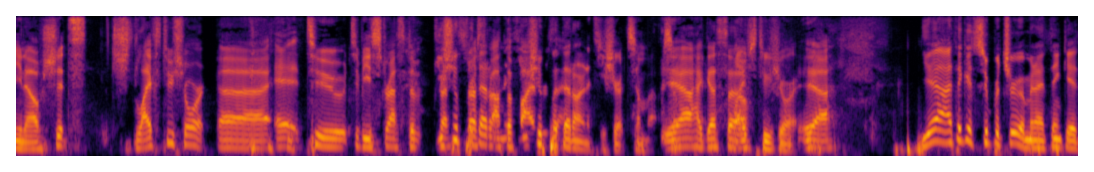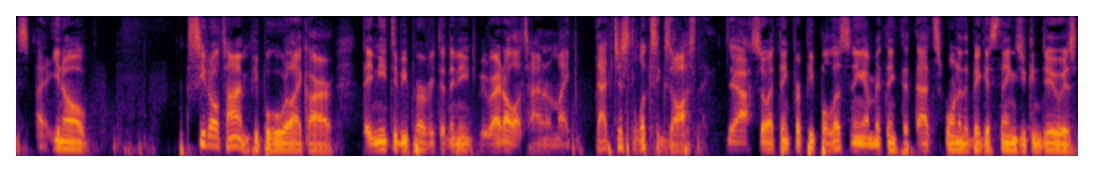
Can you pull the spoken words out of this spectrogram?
you know shit's life's too short uh, eh, to to be stressed. you should put that on. The you should put that on a t-shirt somewhere. Yeah, I guess so. Life's too short. Yeah, yeah. I think it's super true. I mean, I think it's uh, you know, I see it all the time. People who are like are they need to be perfect and they need to be right all the time. And I'm like, that just looks exhausting. Yeah. So I think for people listening, I mean, I think that that's one of the biggest things you can do is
